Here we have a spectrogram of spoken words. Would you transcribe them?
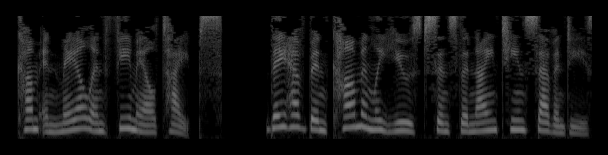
come in male and female types. They have been commonly used since the 1970s.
